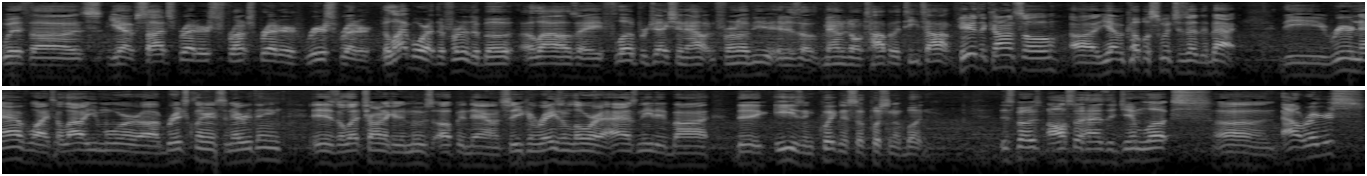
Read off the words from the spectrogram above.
with uh, you have side spreaders, front spreader, rear spreader. The light board at the front of the boat allows a flood projection out in front of you. It is uh, mounted on top of the T-top. Here at the console, uh, you have a couple switches at the back. The rear nav lights allow you more uh, bridge clearance and everything is electronic and it moves up and down. So you can raise and lower it as needed by the ease and quickness of pushing a button. This boat also has the Gemlux uh, outriggers.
